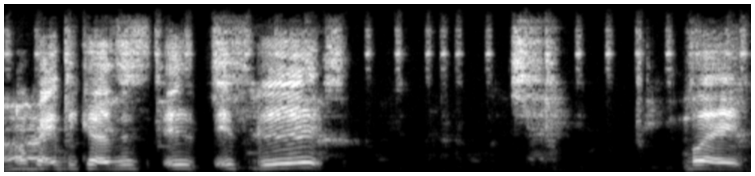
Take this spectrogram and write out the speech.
All okay, right. because it's it, it's good, but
